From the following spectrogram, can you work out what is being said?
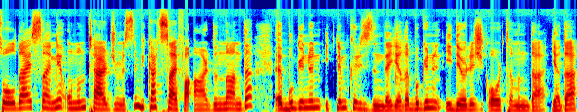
soldaysa hani onun tercümesini birkaç sayfa ardından da e, bugünün iklim krizinde ya da bugünün ideolojik ortamında ya da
